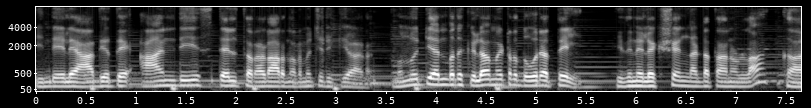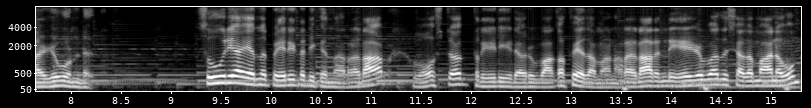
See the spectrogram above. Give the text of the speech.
ഇന്ത്യയിലെ ആദ്യത്തെ ആന്റി സ്റ്റെൽത്ത് റഡാർ നിർമ്മിച്ചിരിക്കുകയാണ്. മുന്നൂറ്റി അൻപത് കിലോമീറ്റർ ദൂരത്തിൽ ഇതിന് ലക്ഷ്യം കണ്ടെത്താനുള്ള കഴിവുണ്ട്. സൂര്യ എന്ന് പേരിട്ടിരിക്കുന്ന റഡാർ വോസ്റ്റോക്ക് ത്രീ ഡിയുടെ ഒരു വകഭേദമാണ്. റഡാറിന്റെ എഴുപത് ശതമാനവും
